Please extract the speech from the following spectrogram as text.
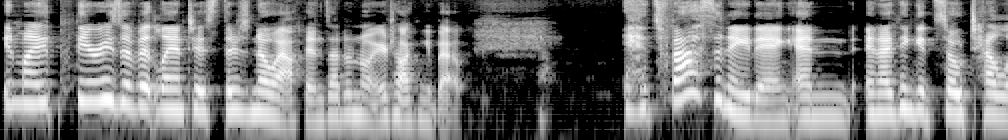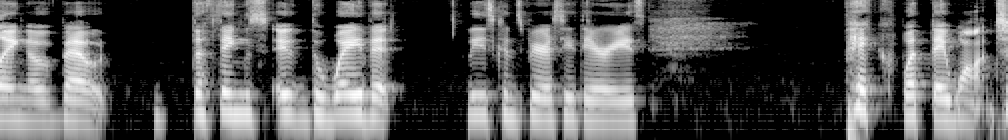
In my theories of Atlantis, there's no Athens. I don't know what you're talking about. It's fascinating and and I think it's so telling about the things the way that these conspiracy theories pick what they want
